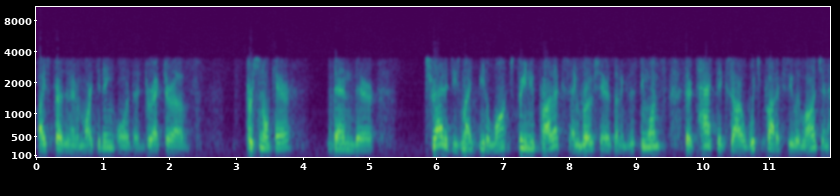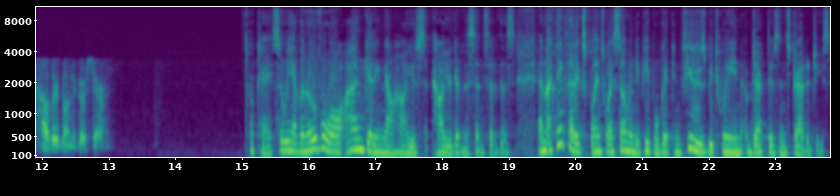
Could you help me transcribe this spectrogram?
vice president of marketing or the director of personal care, then they're strategies might be to launch three new products and grow shares on existing ones. Their tactics are which products you would launch and how they're going to grow share. Okay, so we have an overall. I'm getting now how you how you're getting the sense of this, and I think that explains why so many people get confused between objectives and strategies,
